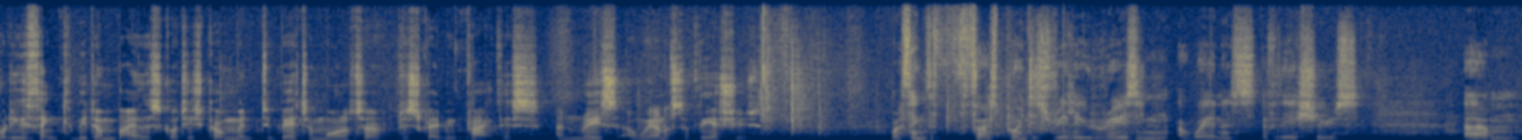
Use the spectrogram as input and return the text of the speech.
What do you think could be done by the Scottish Government to better monitor prescribing practice and raise awareness of the issues? Well, I think the first point is really raising awareness of the issues. Um,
